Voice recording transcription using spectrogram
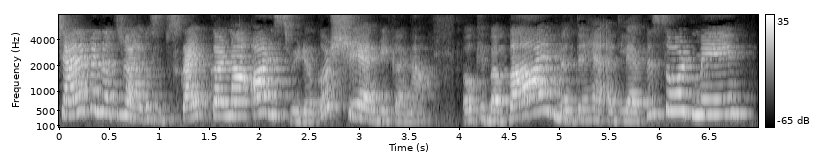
चैनल पर नए तो चैनल को सब्सक्राइब करना और इस वीडियो को शेयर भी करना। ओके बाय बाय मिलते हैं अगले एपिसोड में.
